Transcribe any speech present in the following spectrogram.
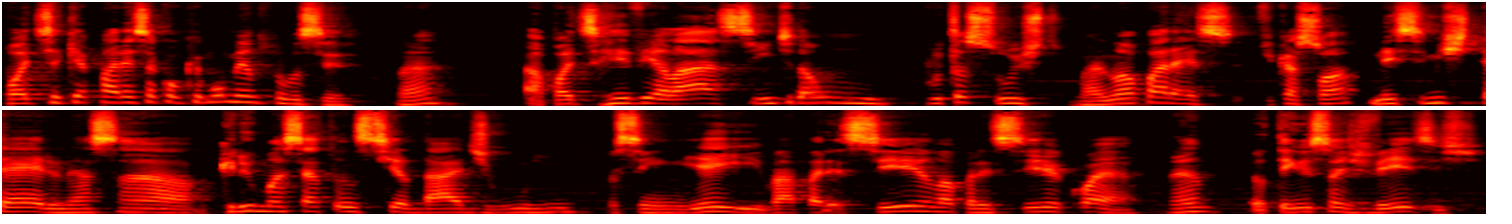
pode ser que apareça a qualquer momento para você, né? Ela pode se revelar assim te dar um puta susto, mas não aparece. Fica só nesse mistério, nessa. cria uma certa ansiedade ruim. Assim, e aí, vai aparecer, não vai aparecer? Qual é? Né? Eu tenho isso às vezes.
